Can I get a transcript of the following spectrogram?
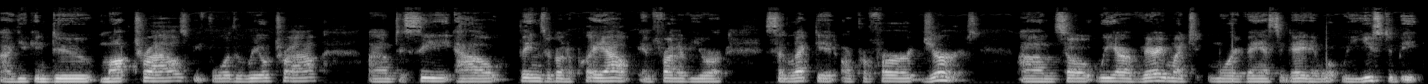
Uh, you can do mock trials before the real trial um, to see how things are going to play out in front of your selected or preferred jurors. Um, so we are very much more advanced today than what we used to be.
